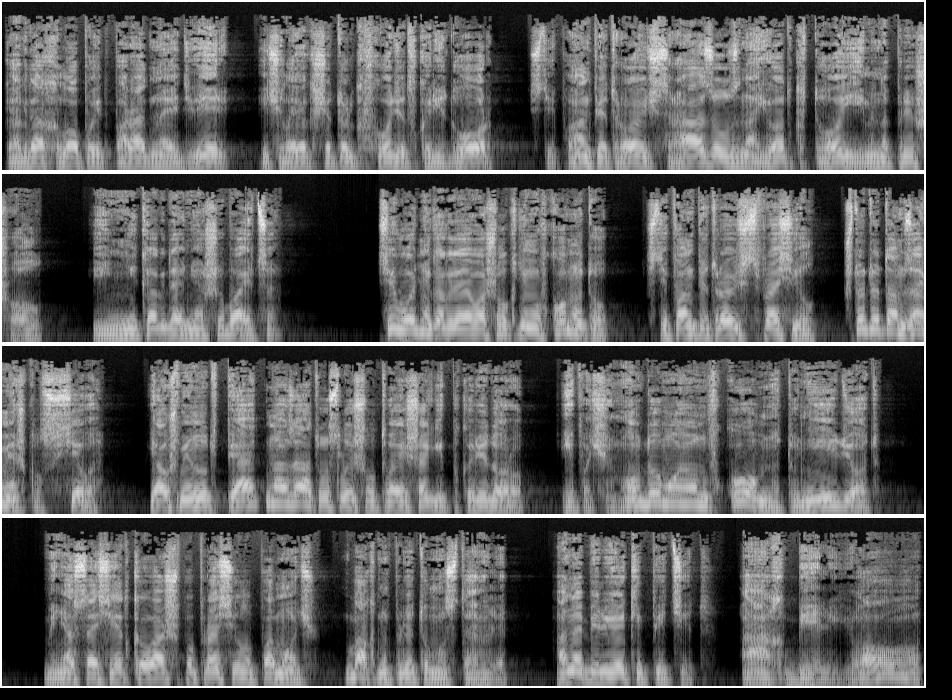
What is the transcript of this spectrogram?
Когда хлопает парадная дверь, и человек еще только входит в коридор, Степан Петрович сразу узнает, кто именно пришел, и никогда не ошибается. Сегодня, когда я вошел к нему в комнату, Степан Петрович спросил, «Что ты там замешкался, Сева? Я уж минут пять назад услышал твои шаги по коридору. И почему, думаю, он в комнату не идет? Меня соседка ваша попросила помочь. Бак на плиту мы ставили. Она белье кипятит. Ах, белье!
